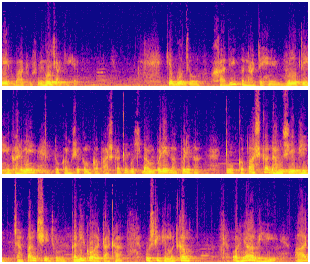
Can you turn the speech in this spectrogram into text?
एक बात उसमें हो जाती है कि वो जो खादी बनाते हैं, बुनते हैं घर में तो कम से कम कपास का तो कुछ दाम पड़ेगा पड़ेगा। तो कपास का धान से भी जापान से जो कली को आता था, उसकी कीमत कम। और यहाँ भी आज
